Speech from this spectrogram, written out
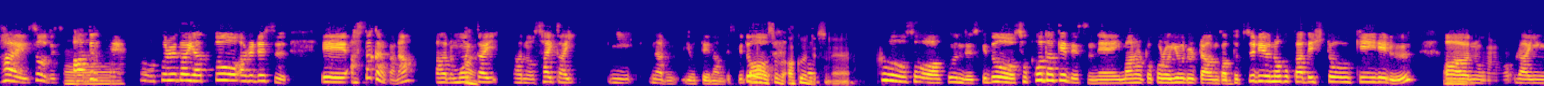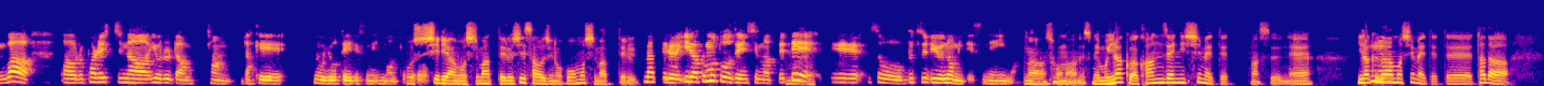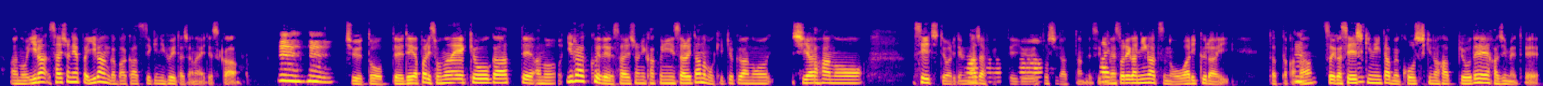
はい、そうです。あでもね、そうそれがやっと、あれです。えー、明日からかな？あの、もう一回、あの、再開になる予定なんですけど、ああ、そうだ、開くんですね。そうそう開くんですけど、そこだけですね、今のところヨルダンが物流の他で人を受け入れる、うんあの、ラインは、あの、パレスチナ、ヨルダン間だけの予定ですね、今のところ。シリアも閉まってるし、サウジの方も閉まってる。なってる。イラクも当然閉まってて、でそう、物流のみですね、今。ああ、そうなんですね。もうイラクは完全に閉めてますね。イラク側も閉めてて、ただ、あの、イラン、最初にやっぱりイランが爆発的に増えたじゃないですか。うん、うん。中東って。で、やっぱりその影響があって、あの、イラクで最初に確認されたのも結局あの、シア派の聖地と言われてるナジャフっていう都市だったんですよね。はいそれが2月の終わりくらいだったかな。うんそれが正式に多分公式の発表で初めて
